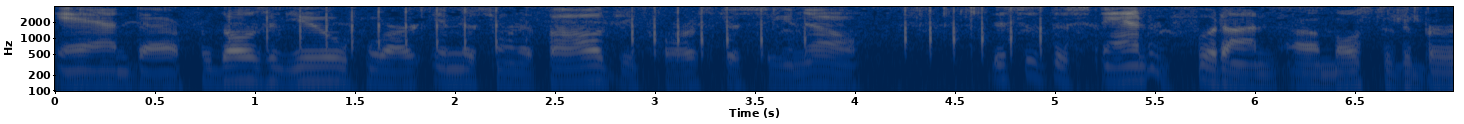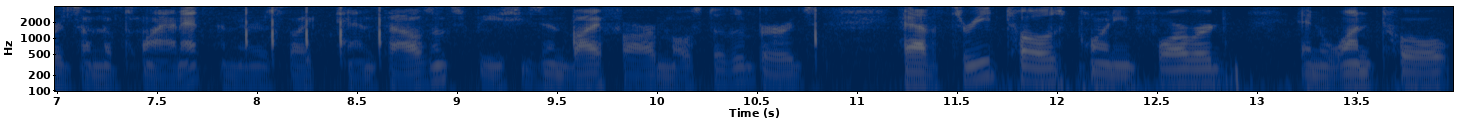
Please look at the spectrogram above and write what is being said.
And uh, for those of you who are in this ornithology course, just so you know, this is the standard foot on uh, most of the birds on the planet, and there's like 10,000 species, and by far most of the birds have three toes pointing forward and one toe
